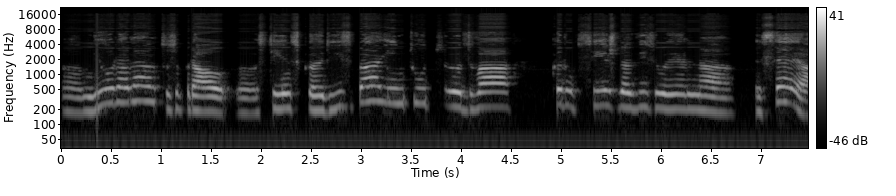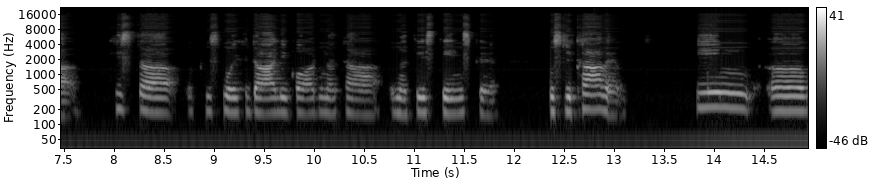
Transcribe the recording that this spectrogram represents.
murala, to se pravi stenska risba, in tudi dva kar obsežna vizualna eseja, ki, sta, ki smo jih dali gor na, ta, na te stenske poslikave. In uh,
